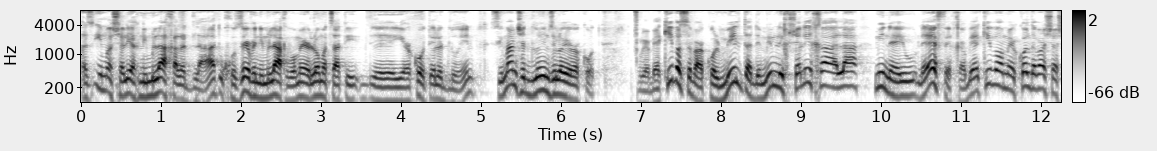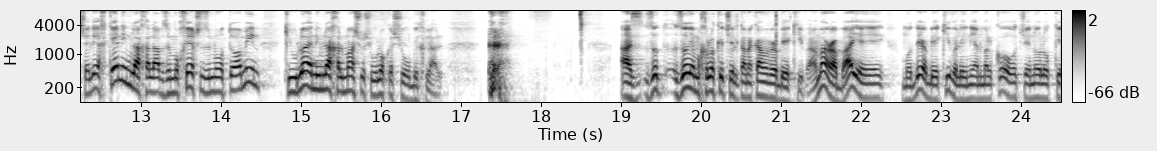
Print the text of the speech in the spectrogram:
אז אם השליח נמלח על הדלת, הוא חוזר ונמלח ואומר לא מצאתי אה, ירקות אלא דלויים, סימן שדלויים זה לא ירקות. רבי עקיבא סבר כל מילתא דמימליך שליחה עלה מיניהו להפך. רבי עקיבא אומר כל דבר שהשליח כן נמלח עליו זה מוכיח שזה מאותו המין כי הוא לא היה נמלח על משהו שהוא לא קשור בכלל. אז זאת, זוהי המחלוקת של תנא קמא ורבי עקיבא. אמר אביי מודה רבי עקיבא לעניין מלכות שאינו לוקה.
